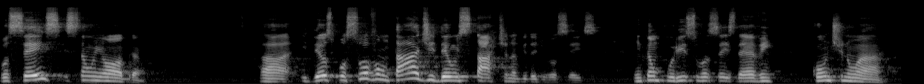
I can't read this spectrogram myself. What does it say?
Vocês estão em obra. Ah, e Deus, por sua vontade, deu um start na vida de vocês. Então, por isso, vocês devem continuar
